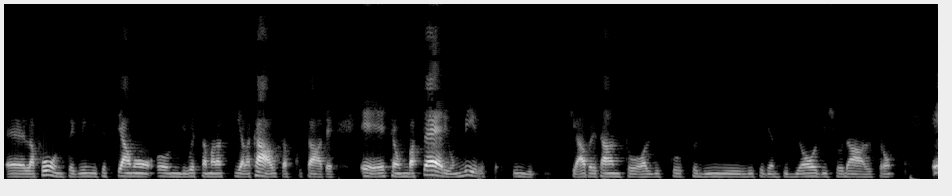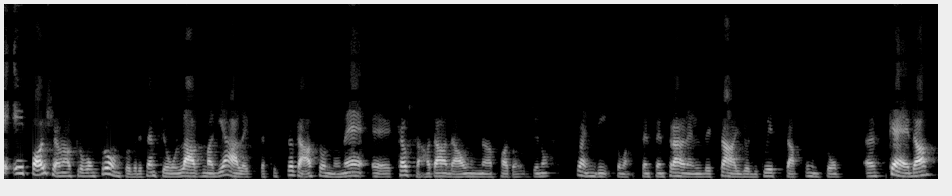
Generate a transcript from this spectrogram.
eh, la fonte, quindi se siamo um, di questa malattia, la causa, scusate, eh, se è un batterio, un virus, quindi ci apre tanto al discorso dell'uso di antibiotici o d'altro. E, e, poi c'è un altro confronto, per esempio l'asma di Alex, in questo caso non è eh, causata da un patogeno. Quindi, insomma, senza entrare nel dettaglio di questa appunto eh, scheda,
